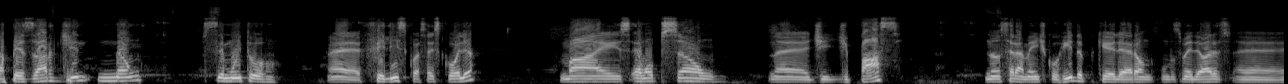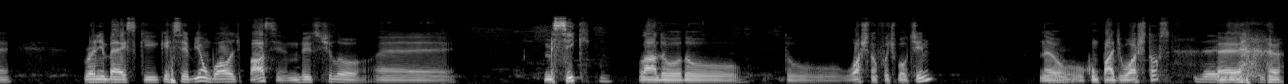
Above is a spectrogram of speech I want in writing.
apesar de não ser muito é, feliz com essa escolha, mas é uma opção né, de, de passe, não necessariamente corrida, porque ele era um, um dos melhores é, running backs que, que, recebiam bola de passe, no estilo é, Messick, lá do, do, do, Washington Football Team, né, uhum. o, o compadre Washingtons. É,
